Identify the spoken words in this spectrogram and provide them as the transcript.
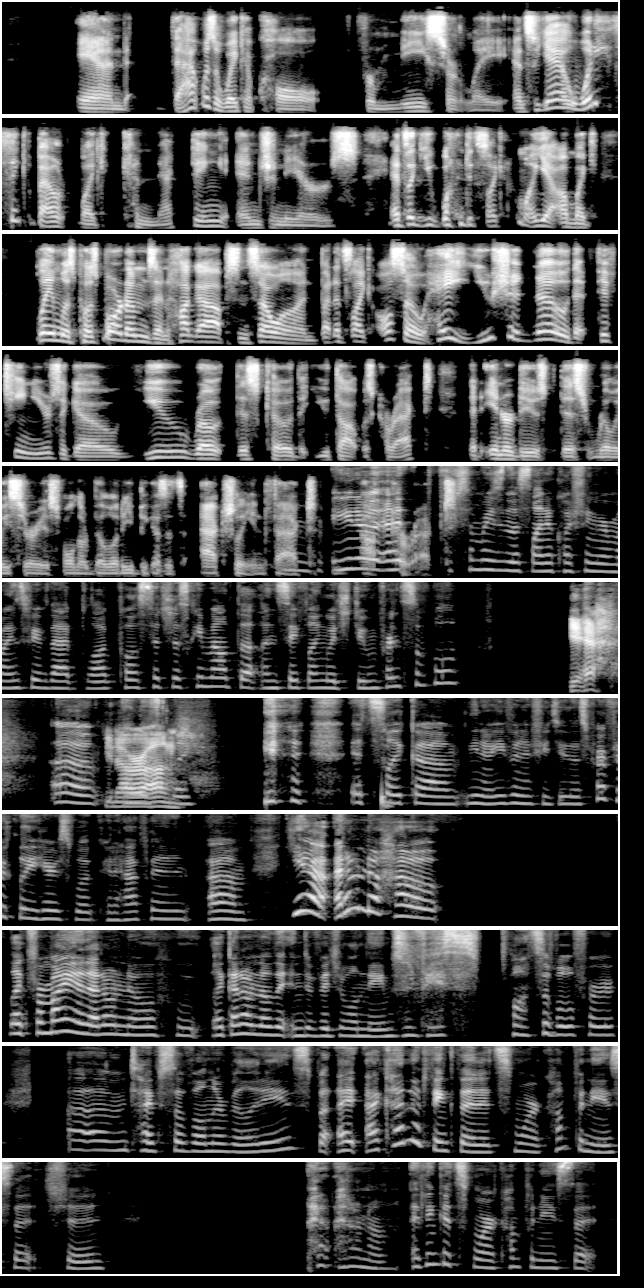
And that was a wake up call for me certainly and so yeah what do you think about like connecting engineers it's like you wanted it's like well, yeah i'm like blameless postmortems and hugops and so on. But it's like also, hey, you should know that 15 years ago, you wrote this code that you thought was correct that introduced this really serious vulnerability because it's actually, in fact, mm, you know, not correct. For some reason, this line of questioning reminds me of that blog post that just came out, the unsafe language doom principle. Yeah. Um, You're not wrong. Like, it's like um you know even if you do this perfectly here's what could happen um yeah i don't know how like for my end, I don't know who like I don't know the individual names and faces responsible for um types of vulnerabilities, but I I kind of think that it's more companies that should I, I don't know. I think it's more companies that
